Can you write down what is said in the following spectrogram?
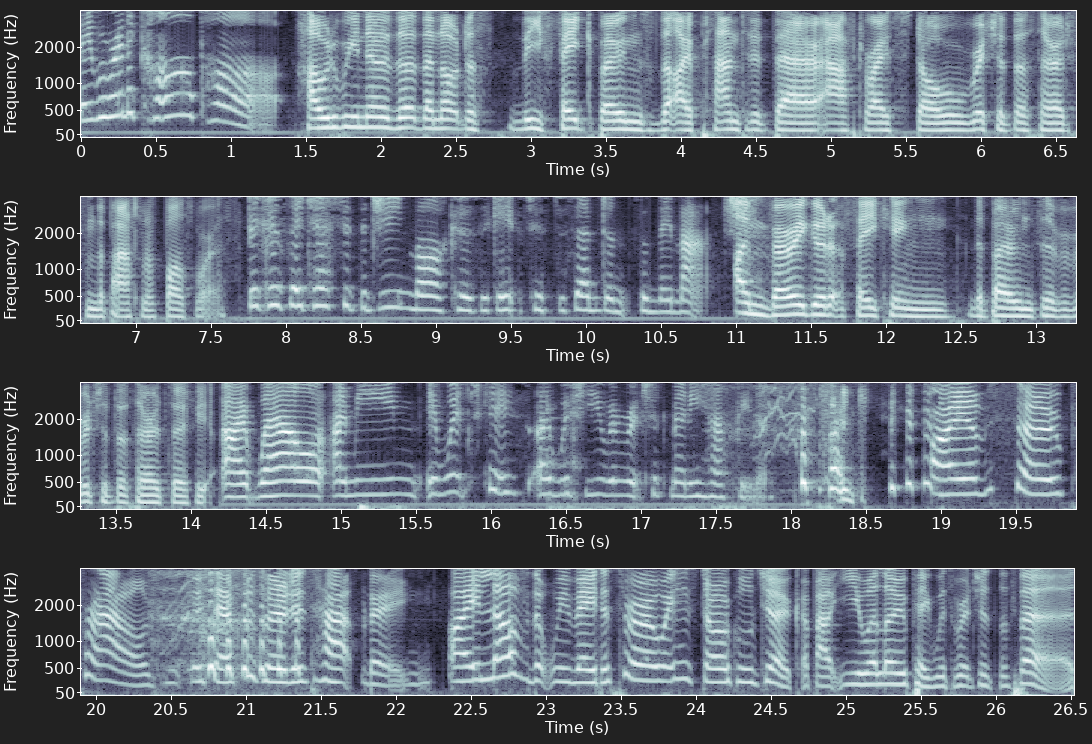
They were in a car park. How do we know that they're not just the fake bones that I planted there after I stole Richard III from the Battle of Bosworth? Because they tested the gene markers against his descendants and they match. I'm very good at faking the bones of Richard III, Sophie. I, well, I mean, in which case, I wish you and Richard many happiness. Thank you. I am so proud that this episode is happening. I love that we made a throwaway historical joke about you eloping with Richard III,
